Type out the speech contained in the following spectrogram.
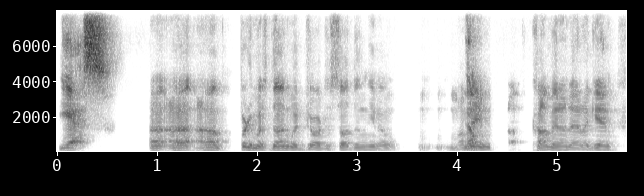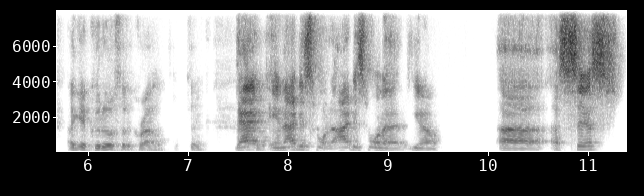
Yes. Uh, I, am pretty much done with Georgia Southern. You know, my nope. main comment on that again, I give kudos to the crowd. I think that, and I just want, I just want to, you know, uh, assists.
